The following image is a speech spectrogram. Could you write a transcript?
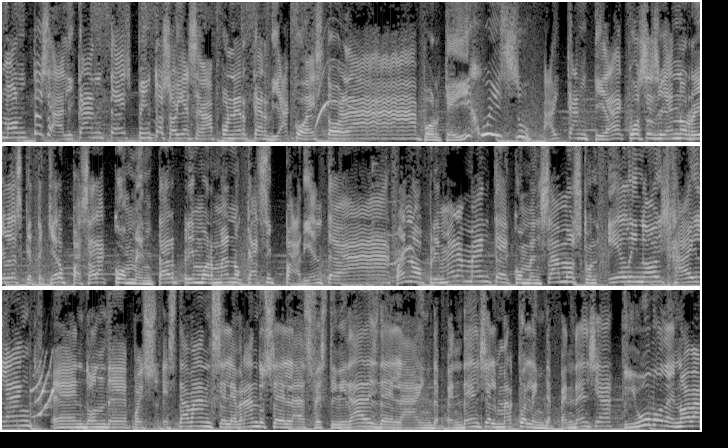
Montes, Alicantes, Pintos, oye, se va a poner cardíaco esto, ¿verdad? Porque, hijo su, hay cantidad de cosas bien horribles que te quiero pasar a comentar, primo hermano, casi pariente, ¿verdad? Bueno, primeramente comenzamos con Illinois Highland, en donde pues estaban celebrándose las festividades de la independencia, el marco de la independencia, y hubo de nueva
